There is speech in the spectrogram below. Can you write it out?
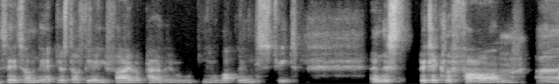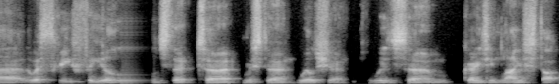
So it's on the just off the A5, apparently, you know, Watling Street. And this particular farm, uh, there were three fields that uh, Mr. Wilsher was um, grazing livestock,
